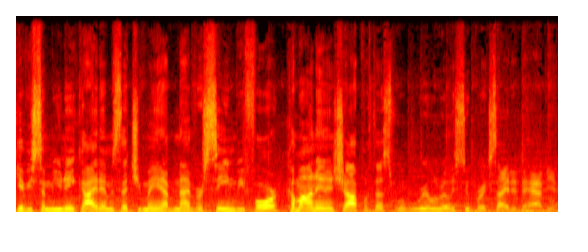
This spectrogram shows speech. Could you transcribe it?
give you some unique items that you may have never seen before. Come on in and shop with us. We're really, really super excited to have you.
